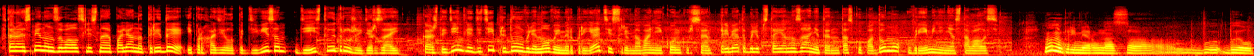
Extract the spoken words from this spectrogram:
Вторая смена называлась «Лесная поляна 3D» и проходила под девизом «Действуй, дружи, дерзай». Каждый день для детей придумывали новые мероприятия, соревнования и конкурсы. Ребята были постоянно заняты, на тоску по дому времени не оставалось. Ну, например, у нас э, был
